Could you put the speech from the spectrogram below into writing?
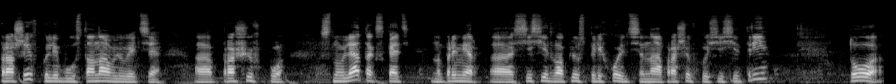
прошивку, либо устанавливаете а, прошивку с нуля, так сказать, например, CC2 а, Plus переходите на прошивку CC3, то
